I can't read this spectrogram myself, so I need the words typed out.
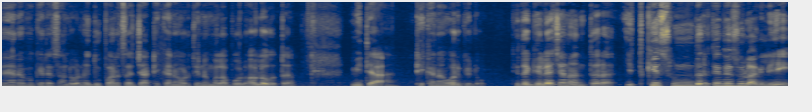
तयार वगैरे झालो आणि दुपारचं ज्या ठिकाणावर तिनं मला बोलावलं होतं मी त्या ठिकाणावर गेलो. तिथं गेल्याच्यानंतर इतकी सुंदर ती दिसू लागली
